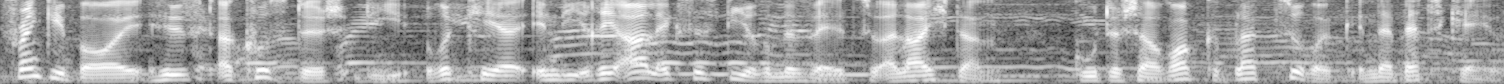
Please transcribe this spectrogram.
Frankie Boy hilft akustisch, die Rückkehr in die real existierende Welt zu erleichtern. Gutischer Rock bleibt zurück in der Batcave.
